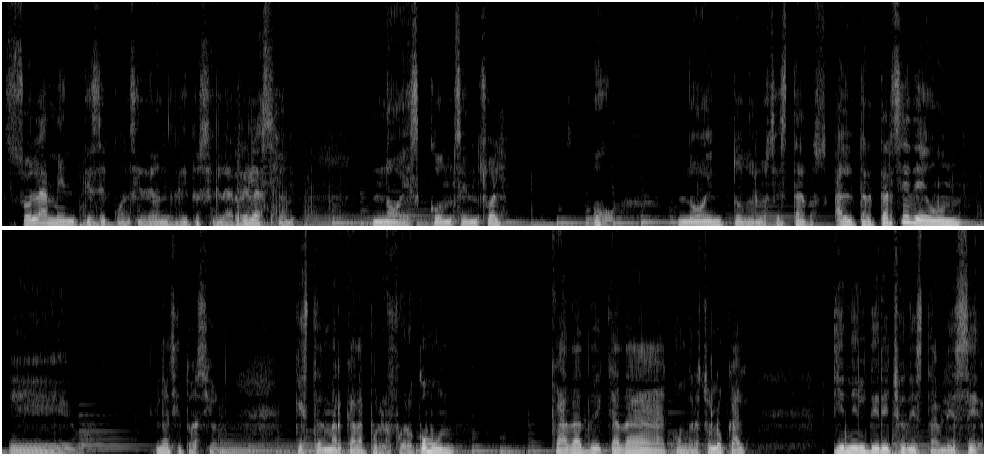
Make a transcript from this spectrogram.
solamente se considera un delito si la relación no es consensual. Ojo, no en todos los estados. Al tratarse de eh, una situación que está enmarcada por el fuero común, cada, cada congreso local tiene el derecho de establecer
